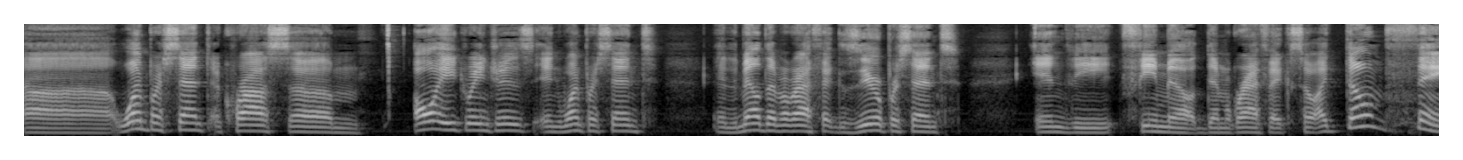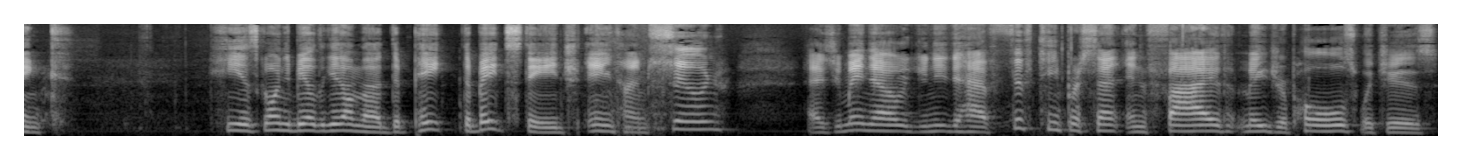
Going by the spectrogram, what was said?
uh, 1% across um, all age ranges, and 1% in the male demographic, 0% in the female demographic. So I don't think he is going to be able to get on the debate debate stage anytime soon. As you may know, you need to have 15% in five major polls, which is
